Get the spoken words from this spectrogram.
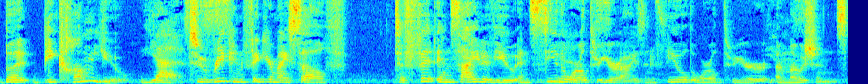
but become you yes. to reconfigure myself to fit inside of you and see the world through your eyes and feel the world through your Yes. emotions.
